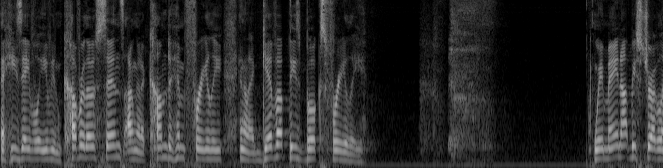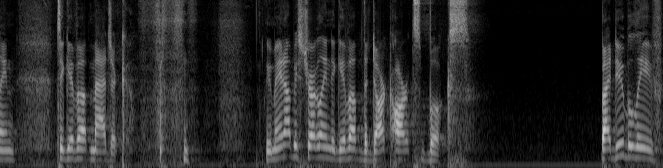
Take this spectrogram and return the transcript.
that He's able to even cover those sins, I'm going to come to Him freely and I'm going to give up these books freely. We may not be struggling to give up magic. we may not be struggling to give up the dark arts books. But I do believe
